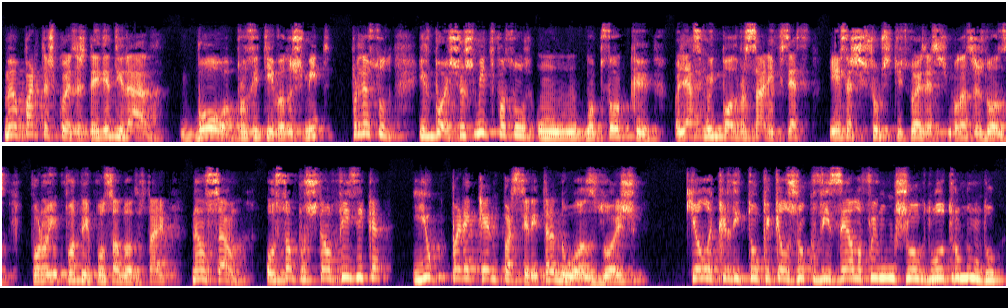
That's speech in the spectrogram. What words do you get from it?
a maior parte das coisas da identidade boa, positiva do Schmidt, perdeu-se tudo. E depois, se o Schmidt fosse um, um, uma pessoa que olhasse muito para o adversário e fizesse e essas substituições, essas mudanças de 11 foram, fossem em função do adversário, não são. Ou são por gestão física e o que para quer parecer, entrando no 11 de hoje, que ele acreditou que aquele jogo com Vizela foi um jogo do outro mundo.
